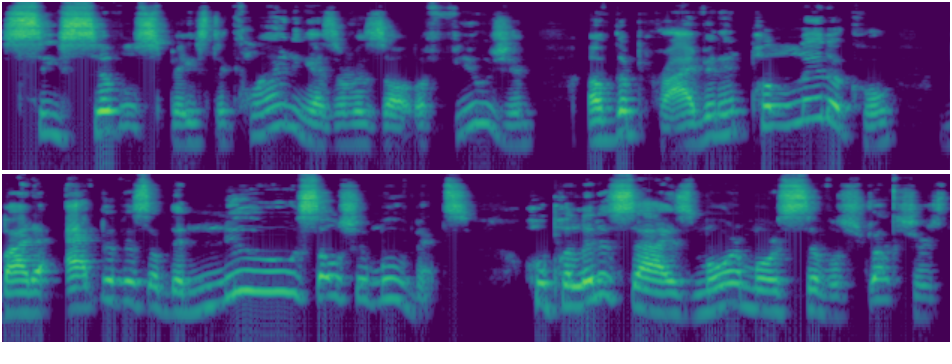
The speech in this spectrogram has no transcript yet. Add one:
see civil space declining as a result of fusion of the private and political by the activists of the new social movements who politicize more and more civil structures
